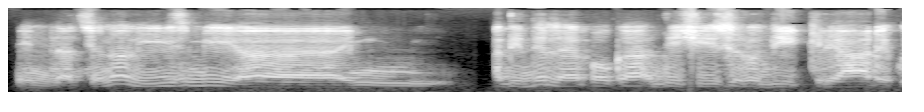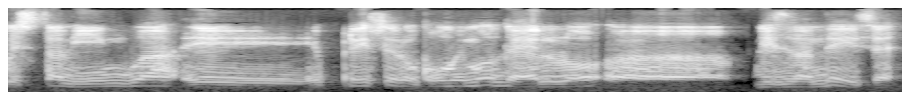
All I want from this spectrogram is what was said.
dei nazionalismi, eh, dell'epoca decisero di creare questa lingua e, presero come modello eh, l'islandese.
